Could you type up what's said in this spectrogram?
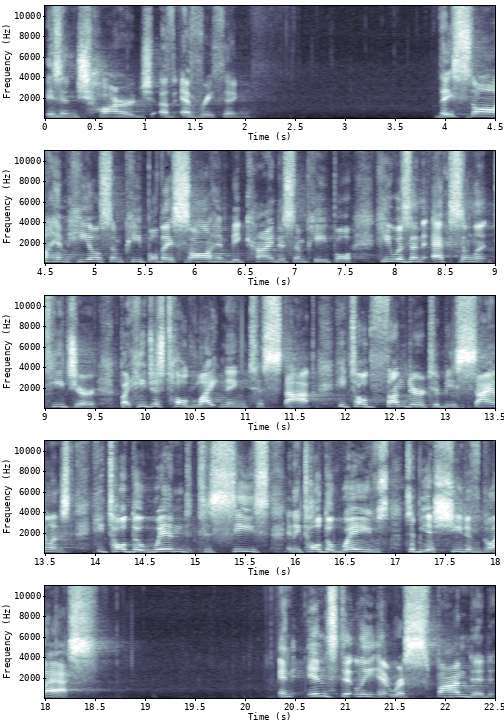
is in charge of everything. They saw him heal some people. They saw him be kind to some people. He was an excellent teacher, but he just told lightning to stop. He told thunder to be silenced. He told the wind to cease, and he told the waves to be a sheet of glass. And instantly it responded.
